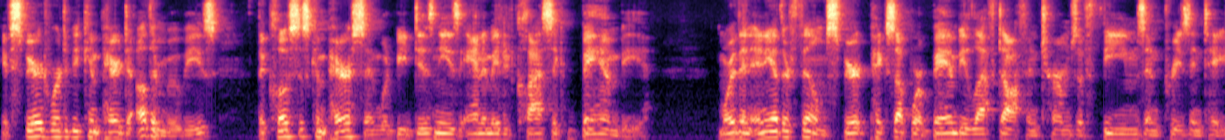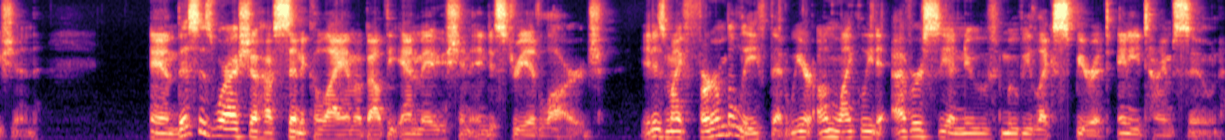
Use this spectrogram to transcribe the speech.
If Spirit were to be compared to other movies, the closest comparison would be Disney's animated classic Bambi. More than any other film, Spirit picks up where Bambi left off in terms of themes and presentation. And this is where I show how cynical I am about the animation industry at large. It is my firm belief that we are unlikely to ever see a new movie like Spirit anytime soon.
